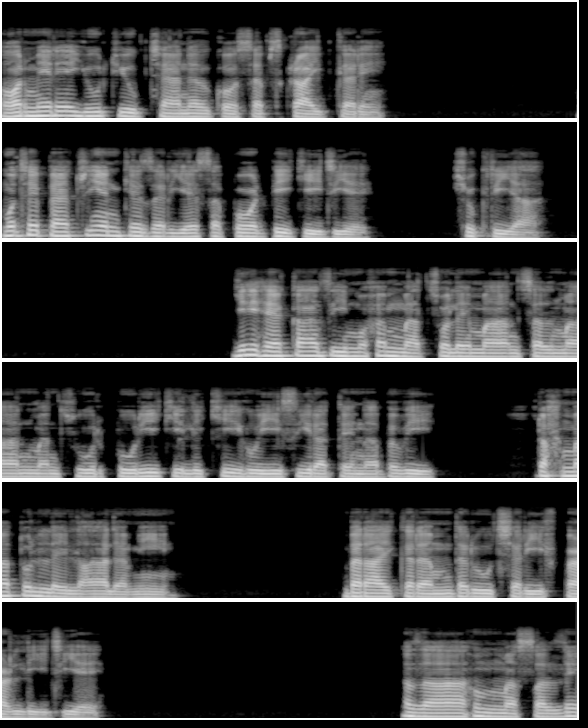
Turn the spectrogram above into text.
और मेरे यूट्यूब चैनल को सब्सक्राइब करें। मुझे पैट्रियन के ज़रिए सपोर्ट भी कीजिए। शुक्रिया। ये है काजी मोहम्मद सुलेमान सलमान मंसूर पूरी की लिखी हुई सीरत नबवी, रहमतुल्लिल बराए करम दरूद शरीफ पढ़ लीजिए अल्लाहुम्मा सल्लि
